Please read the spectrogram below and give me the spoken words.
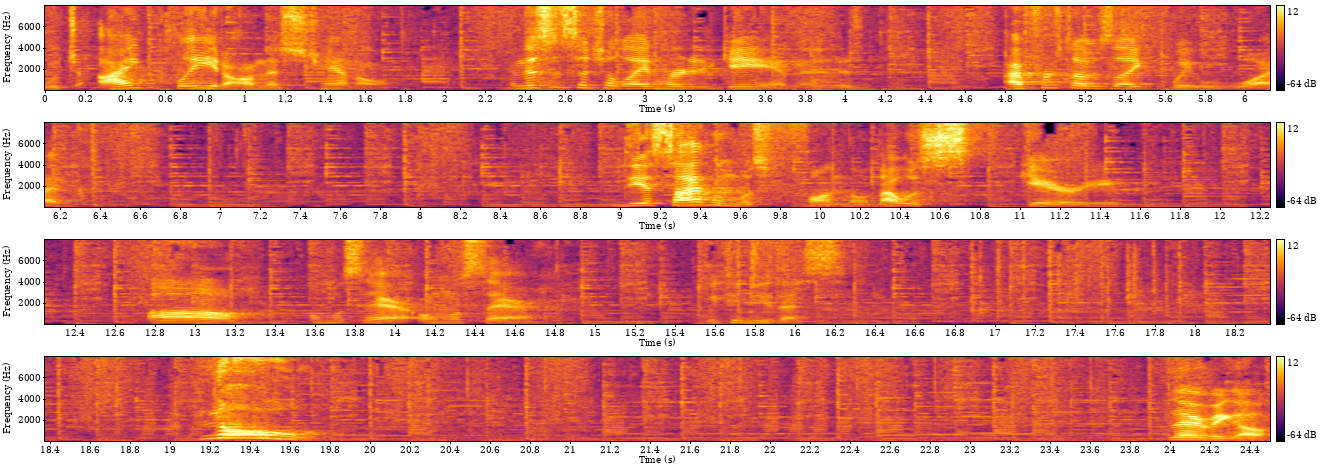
which I played on this channel. And this is such a lighthearted game. at first I was like, wait, what? The Asylum was fun though. That was scary. Oh, almost there, almost there. We can do this. No! There we go.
